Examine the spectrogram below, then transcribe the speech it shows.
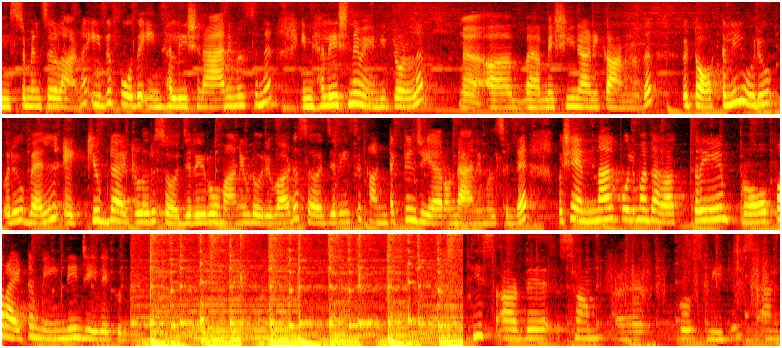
ഇൻസ്ട്രുമെൻസുകളാണ് ഇത് ഫോർ ദ ഇൻഹലേഷൻ. ആനിമൽസിന് ഇൻഹലേഷന് വേണ്ടിയിട്ടുള്ള മെഷീനാണ് ഈ കാണുന്നത്. ടോട്ടലി ഒരു ഒരു വെൽ എക്യുപ്ഡ് ആയിട്ടുള്ള ഒരു സർജറി റൂമാണ്. ഇവിടെ ഒരുപാട് സർജറീസ് കണ്ടക്റ്റും ചെയ്യാറുണ്ട് ആനിമൽസിന്റെ പക്ഷേ എന്നാൽ പോലും അത് അത്രയും പ്രോപ്പറായിട്ട് മെയിന്റെയിൻ ചെയ്തേക്കുന്നു These are the some uh, gross mediums and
